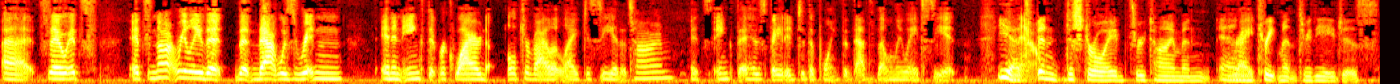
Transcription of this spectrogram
Uh, so it's it's not really that, that that was written in an ink that required ultraviolet light to see at the time. It's ink that has faded to the point that that's the only way to see it. Yeah, it's now. been destroyed through time and, and Right. treatment through the ages.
